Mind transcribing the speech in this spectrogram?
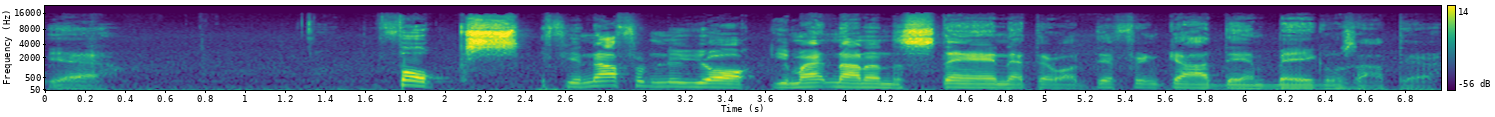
Yeah. Folks, if you're not from New York, you might not understand that there are different goddamn bagels out there.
